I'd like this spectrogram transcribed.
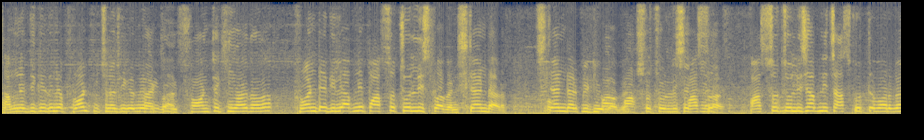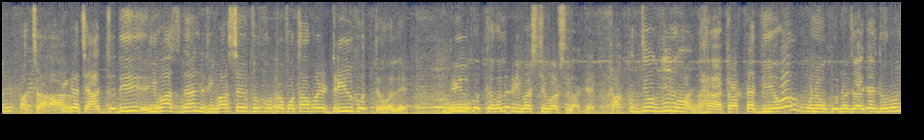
সামনের দিকে দিলে ফ্রন্ট পিছনের দিকে দিলে রিভার্স ফ্রন্টে কি হয় দাদা? ফ্রন্টে দিলে আপনি পাঁচশো চল্লিশ পাবেন স্ট্যান্ডার্ড স্ট্যান্ডার্ড পিটিও পাবেন। 540 এ কি পাঁচশো হয়? পাঁচশো চল্লিশে আপনি চাষ করতে পারবেন। আচ্ছা, ঠিক আছে আর যদি রিভার্স দেন রিভার্সে তো কোথাও করে ড্রিল করতে হলে। ড্রিল করতে হলে রিভার্স টিভার্স লাগে। ট্রাক্টর দিয়েও গ্রিল হয়? হ্যাঁ ট্রাক্টর দিয়েও কোনো কোনো জায়গায় ধরুন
